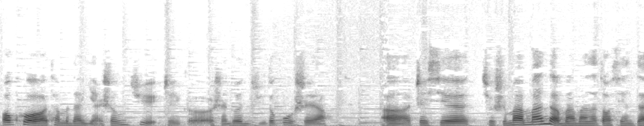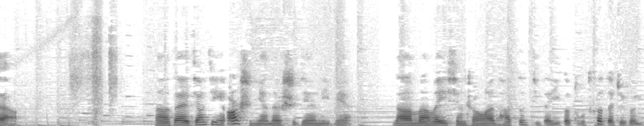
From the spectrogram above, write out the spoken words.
包括他们的衍生剧这个神盾局的故事呀，啊，这些就是慢慢的、慢慢的到现在啊，那在将近二十年的时间里面，那漫威形成了他自己的一个独特的这个宇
